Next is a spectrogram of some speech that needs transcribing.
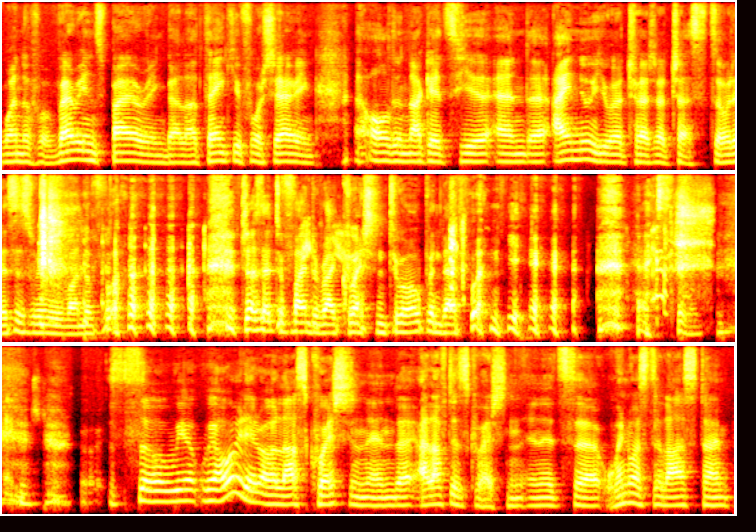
Wonderful, very inspiring, Bella. Thank you for sharing uh, all the nuggets here. And uh, I knew you were a treasure chest, so this is really wonderful. Just had to find Thank the right you. question to open that one Yeah. Excellent. So we are, we are already at our last question, and uh, I love this question. And it's uh, when was the last time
